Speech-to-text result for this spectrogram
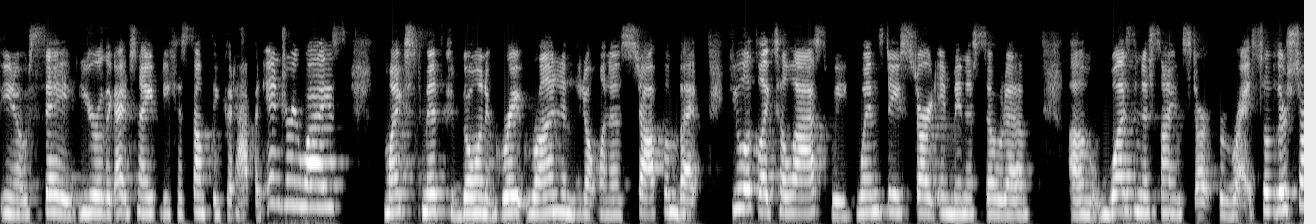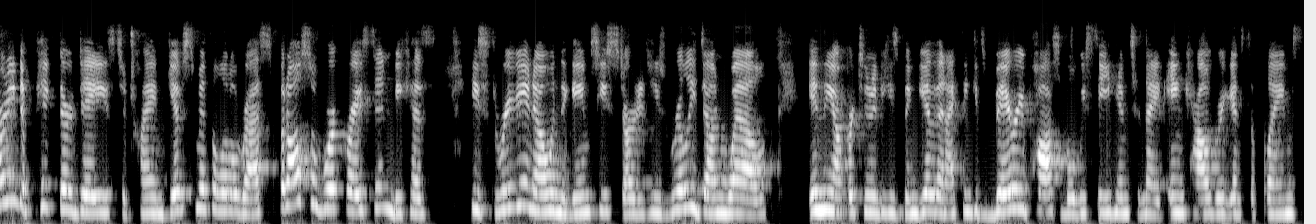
you know, say you're the guy tonight because something could happen injury-wise. Mike Smith could go on a great run and they don't want to stop him. But if you look like to last week, Wednesday's start in Minnesota um, was an assigned start for Greiss. So they're starting to pick their days to try and give Smith a little rest, but also work Greiss in because he's 3 0 in the games he started. He's really done well in the opportunity he's been given. I think it's very possible we see him tonight in Calgary against the Flames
